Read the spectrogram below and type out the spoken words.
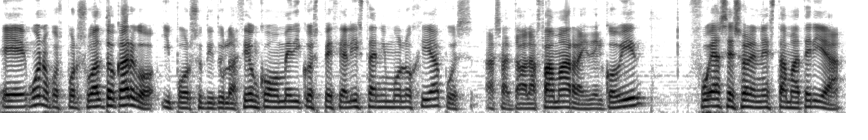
Eh, bueno, pues por su alto cargo y por su titulación como médico especialista en inmunología, pues ha saltado a la fama a raíz del COVID. Fue asesor en esta materia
